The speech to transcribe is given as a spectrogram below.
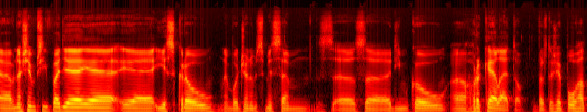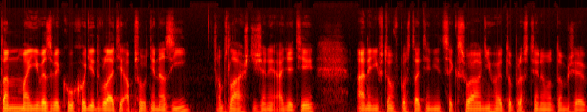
Uh, v našem případě je, je Jiskrou nebo Johnem Smithem s, s dýmkou uh, horké léto, protože pouhatan mají ve zvyku chodit v létě absolutně nazí, obzvlášť ženy a děti a není v tom v podstatě nic sexuálního, je to prostě jenom o tom, že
